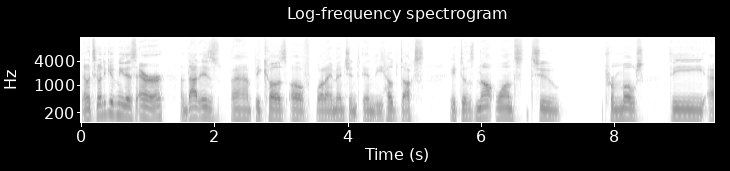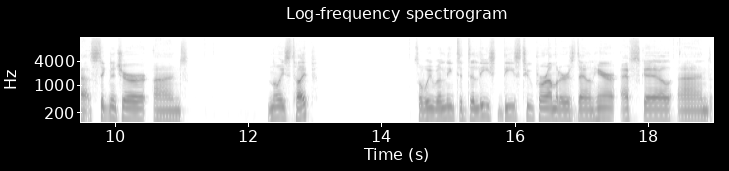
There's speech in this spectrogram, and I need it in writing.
Now it's going to give me this error, and that is uh, because of what I mentioned in the help docs. It does not want to promote the uh, signature and noise type. So we will need to delete these two parameters down here, F scale and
